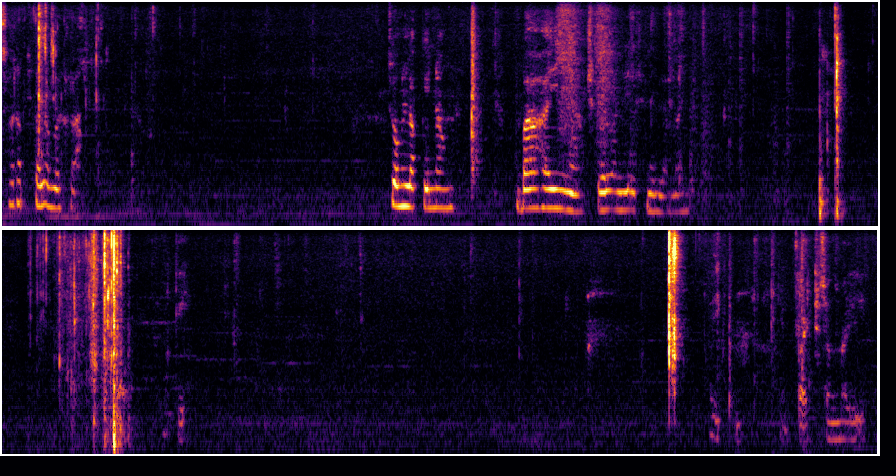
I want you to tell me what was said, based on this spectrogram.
Masarap talaga siya. So, ang laki ng bahay niya. Pero ang liit ng laman. Okay. Ay, yung part siyang maliit.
